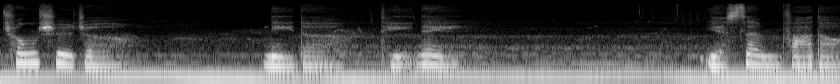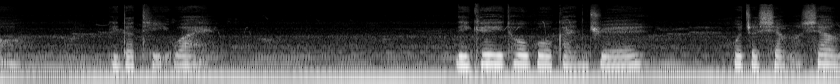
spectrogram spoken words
充斥着。你的体内也散发到你的体外，你可以透过感觉或者想象，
